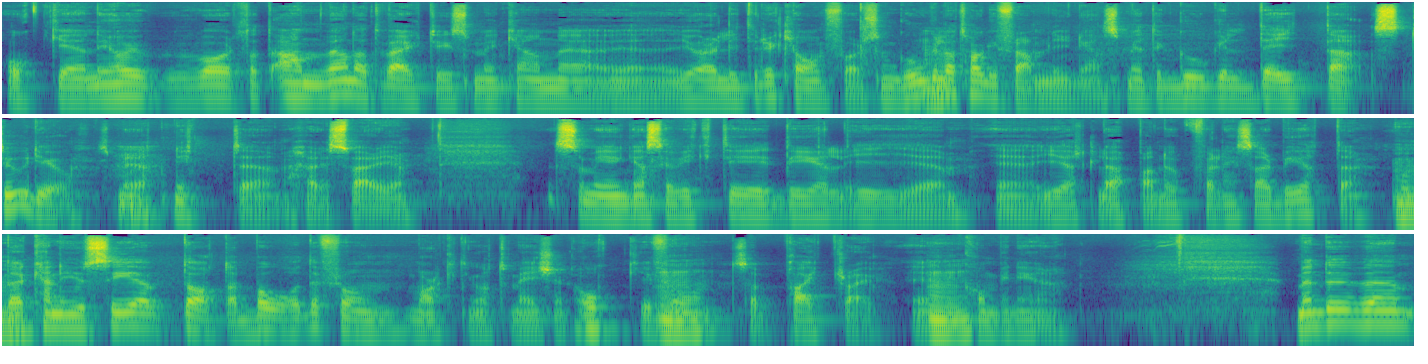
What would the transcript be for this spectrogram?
Och eh, ni har ju varit att använda ett verktyg som ni kan eh, göra lite reklam för som Google mm. har tagit fram nyligen som heter Google Data Studio som är rätt nytt eh, här i Sverige. Som är en ganska viktig del i, eh, i ett löpande uppföljningsarbete. Mm. Och där kan ni ju se data både från Marketing Automation och ifrån mm. så Pipedrive mm. kombinerat. Men du,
